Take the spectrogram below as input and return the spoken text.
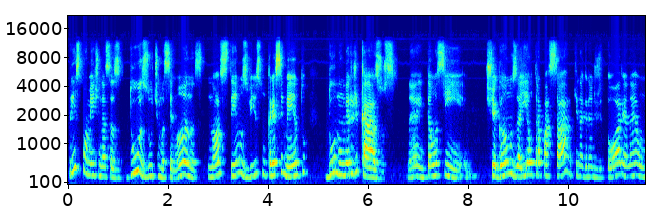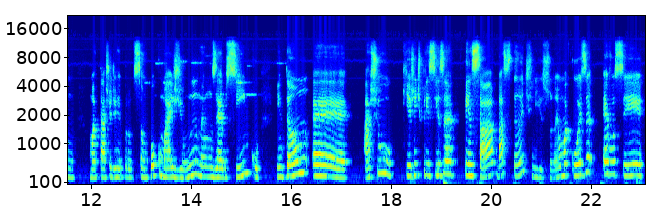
principalmente nessas duas últimas semanas, nós temos visto um crescimento do número de casos, né? Então, assim, chegamos aí a ultrapassar aqui na Grande Vitória, né? Um, uma taxa de reprodução um pouco mais de um, né? Um 0,5. Então, é, acho que a gente precisa pensar bastante nisso, né? Uma coisa é você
